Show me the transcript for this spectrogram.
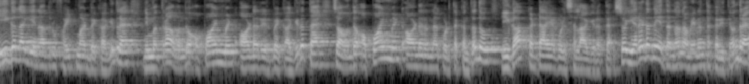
ಲೀಗಲ್ ಆಗಿ ಏನಾದರೂ ಫೈಟ್ ಮಾಡಬೇಕಾಗಿದ್ರೆ ನಿಮ್ಮ ಹತ್ರ ಒಂದು ಅಪಾಯಿಂಟ್ಮೆಂಟ್ ಆರ್ಡರ್ ಇರಬೇಕಾಗಿರುತ್ತೆ. ಸೊ ಆ ಒಂದು ಅಪಾಯಿಂಟ್ಮೆಂಟ್ ಆರ್ಡರ್ ಅನ್ನ ಕೊಡ್ತಕ್ಕಂಥದ್ದು ಈಗ ಕಡ್ಡಾಯಗೊಳಿಸಲಾಗಿರುತ್ತೆ. ಸೊ ಎರಡನೇದನ್ನು ನಾವೇನಂತ ಕರಿತೀವಿ ಅಂದ್ರೆ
